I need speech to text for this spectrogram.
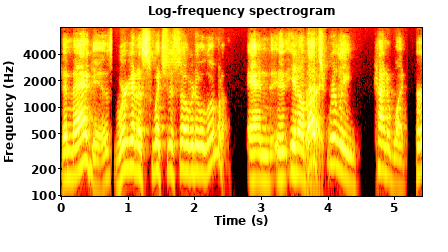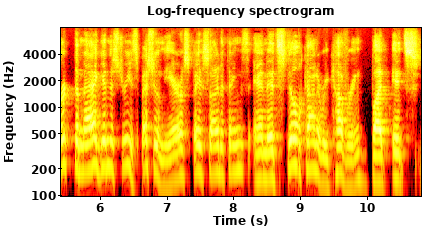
than mag is we're going to switch this over to aluminum and it- you know that's Right. really kind of what hurt the mag industry especially in the aerospace side of things and it's still kind of recovering but it's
